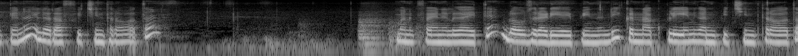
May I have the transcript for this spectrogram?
ఓకేనా? ఇలా రఫ్ ఇచ్చిన తర్వాత మనకు ఫైనల్గా అయితే బ్లౌజ్ రెడీ అయిపోయిందండి. ఇక్కడ నాకు ప్లెయిన్గా అనిపించిన తర్వాత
